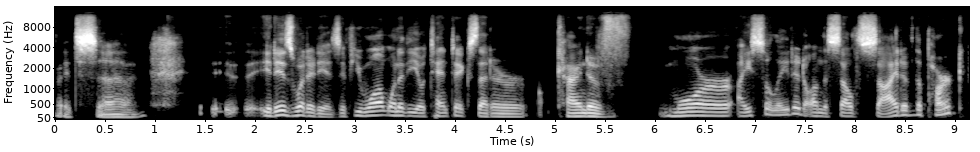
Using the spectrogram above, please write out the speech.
it's uh, it, it is what it is. If you want one of the oTENTiks that are kind of more isolated on the south side of the park,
